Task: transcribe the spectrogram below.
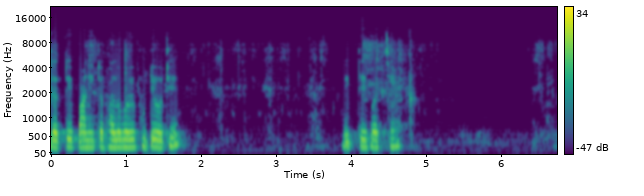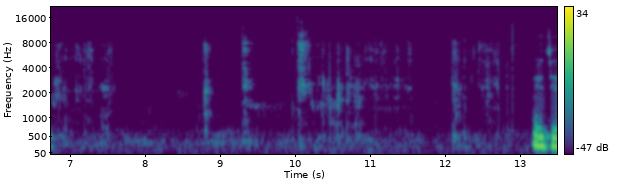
যাতে পানিটা ভালোভাবে ফুটে ওঠে। দেখতেই পাচ্ছেন। এই যে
